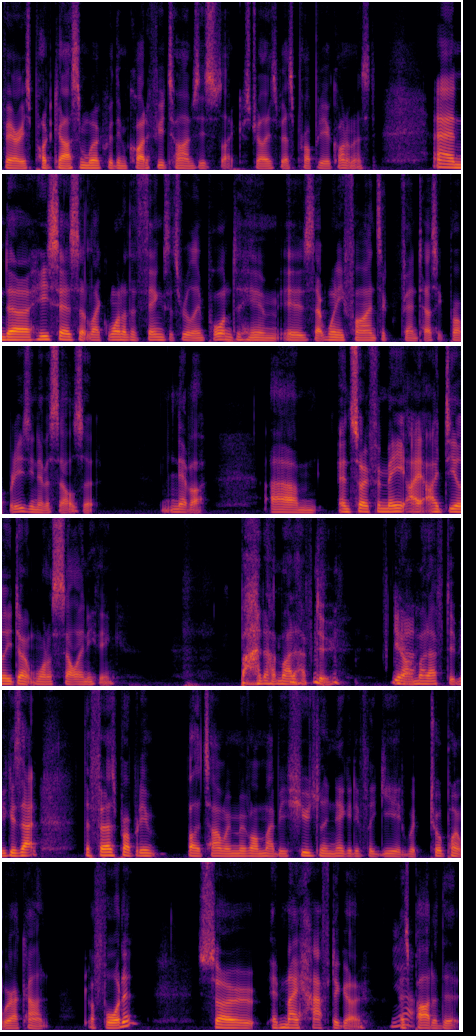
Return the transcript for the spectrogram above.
various podcasts and worked with him quite a few times. He's like Australia's best property economist. And uh, he says that like one of the things that's really important to him is that when he finds a fantastic properties, he never sells it, never. Um, and so for me, I ideally don't want to sell anything, but I might have to. You know, I might have to because that the first property by the time we move on might be hugely negatively geared to a point where I can't afford it. So it may have to go as part of the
